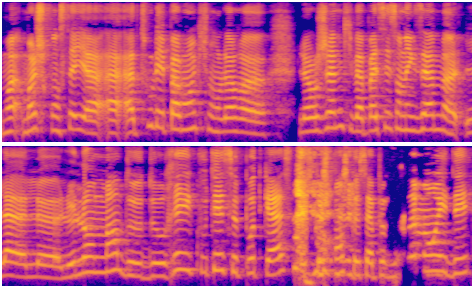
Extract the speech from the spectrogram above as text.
Moi, moi, je conseille à, tous les parents qui ont leur, euh, leur jeune qui va passer son examen le, lendemain de, réécouter ce podcast parce que je pense que ça peut vraiment aider.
